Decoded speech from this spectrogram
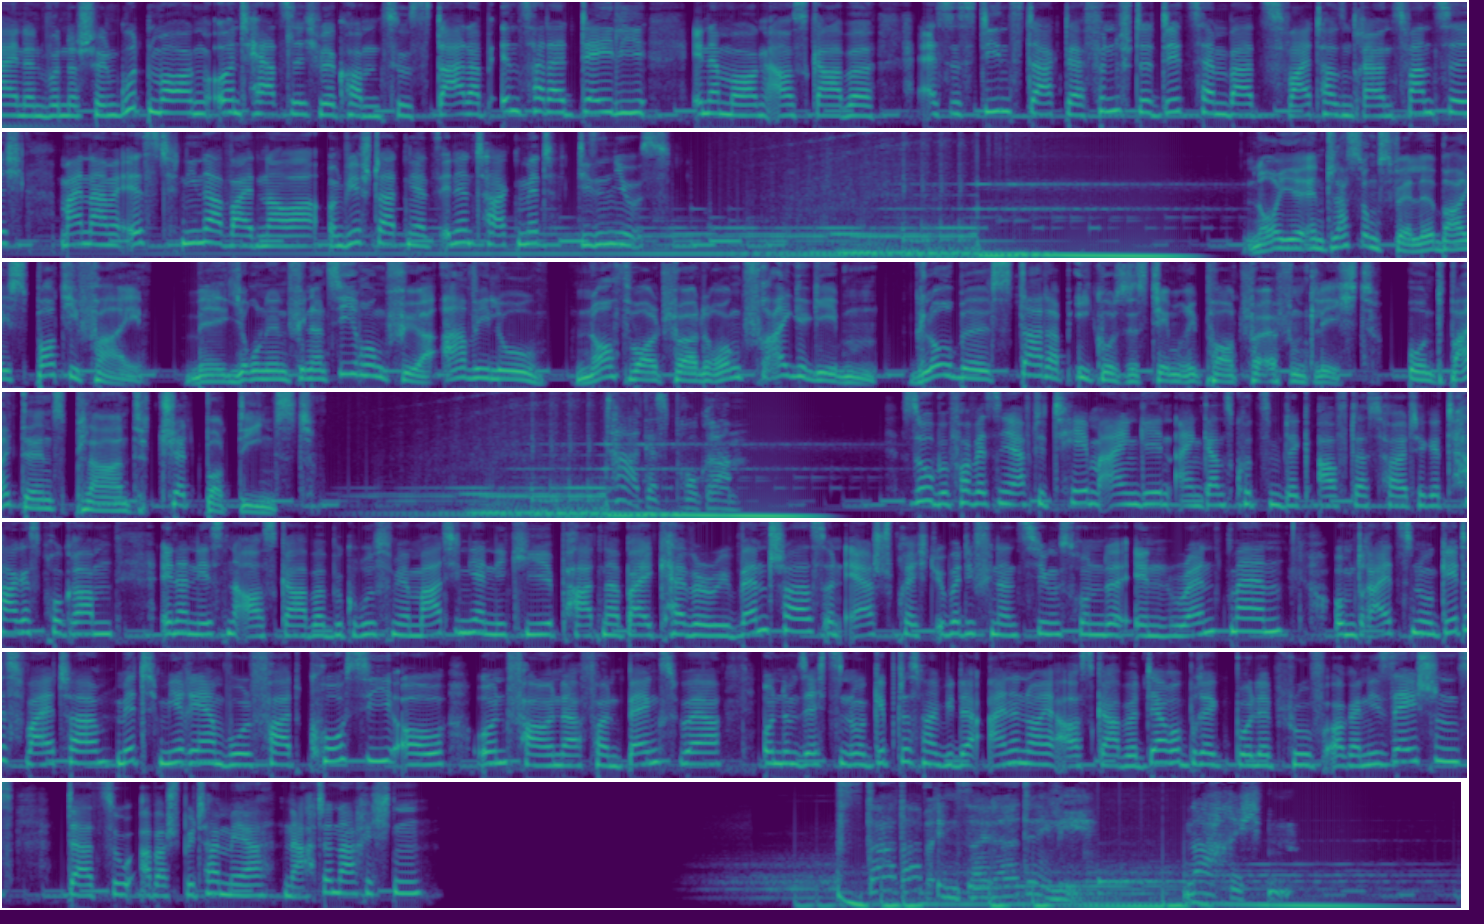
Einen wunderschönen guten Morgen und herzlich willkommen zu Startup Insider Daily in der Morgenausgabe. Es ist Dienstag, der 5. Dezember 2023. Mein Name ist Nina Weidenauer und wir starten jetzt in den Tag mit diesen News. Neue Entlassungswelle bei Spotify. Millionenfinanzierung für Avilu. Northvolt-Förderung freigegeben. Global Startup Ecosystem Report veröffentlicht. Und ByteDance plant Chatbot-Dienst. Tagesprogramm. So, bevor wir jetzt näher auf die Themen eingehen, einen ganz kurzen Blick auf das heutige Tagesprogramm. In der nächsten Ausgabe begrüßen wir Martin Janicki, Partner bei Cavalry Ventures und er spricht über die Finanzierungsrunde in Rentman. Um 13 Uhr geht es weiter mit Miriam Wohlfahrt, Co-CEO und Founder von Banksware und um 16 Uhr gibt es mal wieder eine neue Ausgabe der Rubrik Bulletproof Organizations. Dazu aber später mehr nach den Nachrichten. Startup Insider Daily. Nachrichten.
